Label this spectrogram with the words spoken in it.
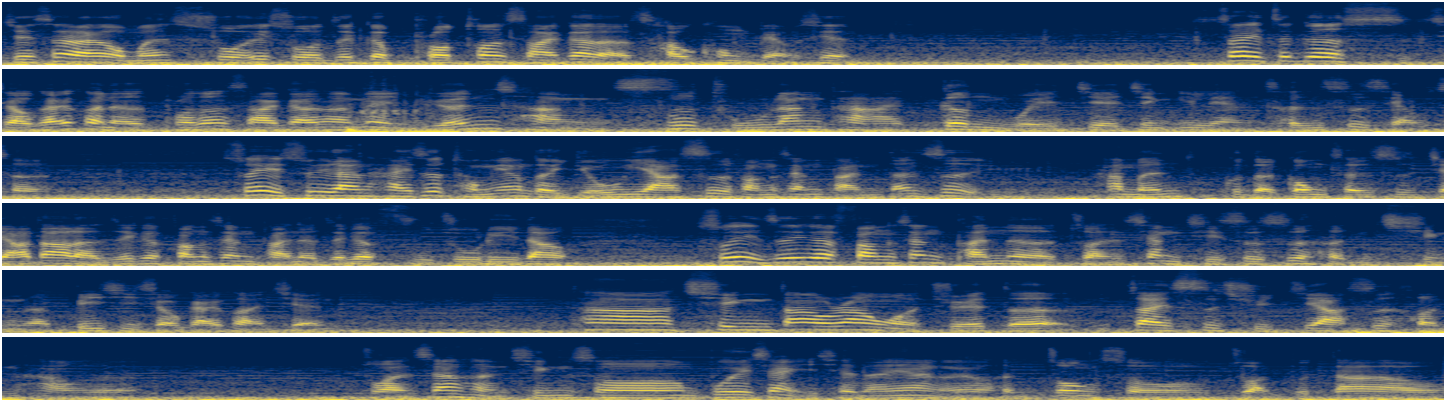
接下来我们说一说这个 Proton Saga 的操控表现。在这个小改款的 Proton Saga 上面，原厂试图让它更为接近一辆城市小车，所以虽然还是同样的油压式方向盘，但是他们的工程师加大了这个方向盘的这个辅助力道，所以这个方向盘的转向其实是很轻的，比起小改款前，它轻到让我觉得在市区驾是很好的，转向很轻松，不会像以前那样有很重手转不到。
